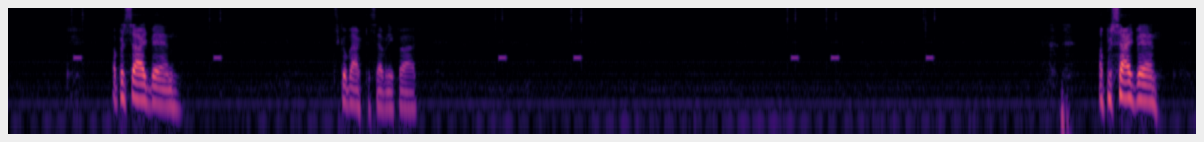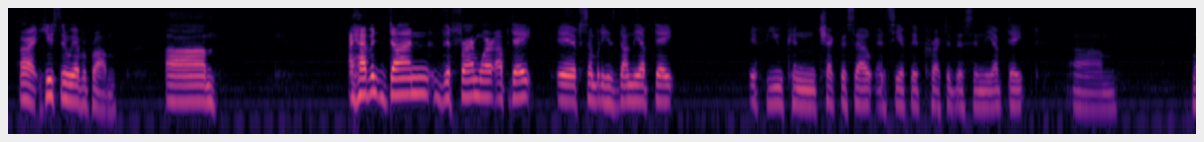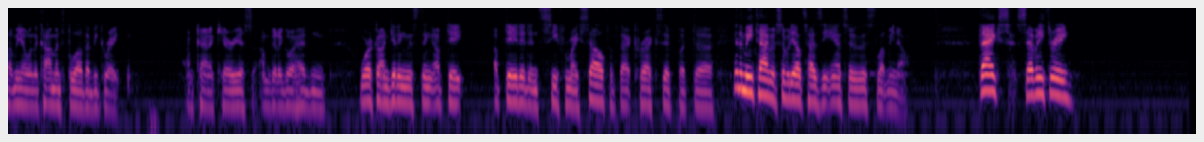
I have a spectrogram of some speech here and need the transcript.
Upper sideband. Let's go back to 75. Upper sideband. All right, Houston, we have a problem. Um, I haven't done the firmware update. If somebody has done the update, if you can check this out and see if they've corrected this in the update. Um, let me know in the comments below. That'd be great. I'm kind of curious. I'm going to go ahead and work on getting this thing update updated and see for myself if that corrects it. But uh, in the meantime, if somebody else has the answer to this, let me know. Thanks. 73.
